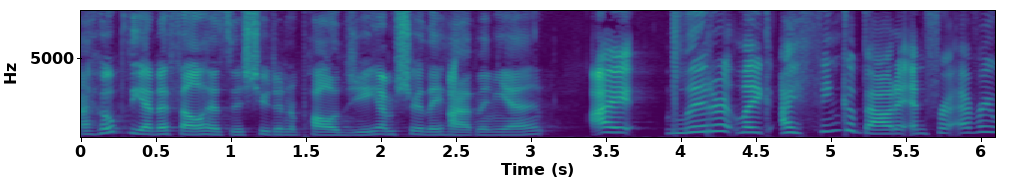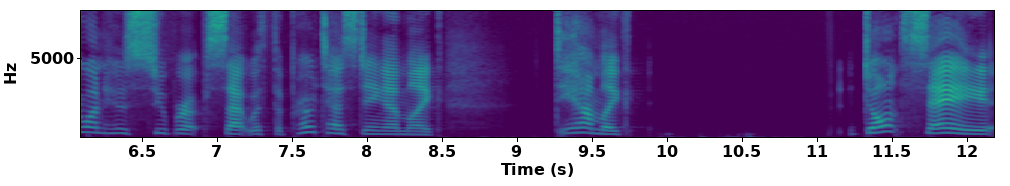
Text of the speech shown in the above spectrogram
I hope the NFL has issued an apology. I'm sure they haven't yet. I literally like I think about it and for everyone who's super upset with the protesting, I'm like, damn, like don't say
